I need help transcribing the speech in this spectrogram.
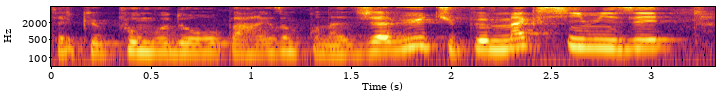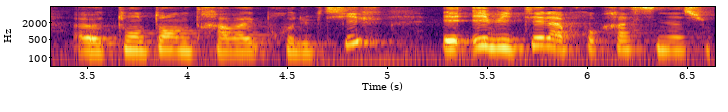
telles que Pomodoro par exemple qu'on a déjà vu, tu peux maximiser ton temps de travail productif et éviter la procrastination.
